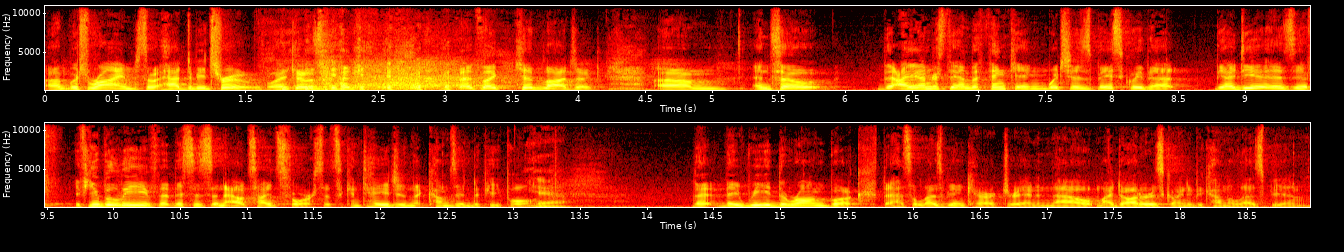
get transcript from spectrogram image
Um, which rhymed, so it had to be true. Like it was like, that's like kid logic. Um, and so the, I understand the thinking, which is basically that the idea is if, if you believe that this is an outside source, it's a contagion that comes into people, yeah. that they read the wrong book that has a lesbian character in, and now my daughter is going to become a lesbian.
